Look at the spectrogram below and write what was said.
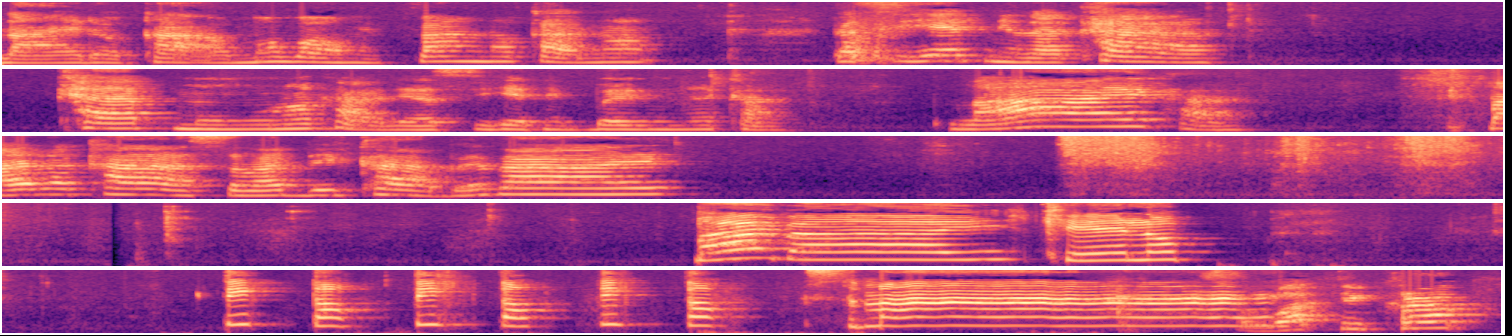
หลายดอกค่ะ เอามาเว้าให้ฟังเนาะค่ะเนาะกะสิเฮ็ดนี่ละค่ะแคบหมูเนาะค่ะ เดี๋ยวสิเฮ็ดให้เบิ่งนะคะหลายค่ะ ไปละค่ะ สวัสดีค่ะ บ๊ายบายบายบายเคลบ ติ๊กตอก ติ๊กตอก ติ๊กตอก สมาย ส วัสดีครับ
